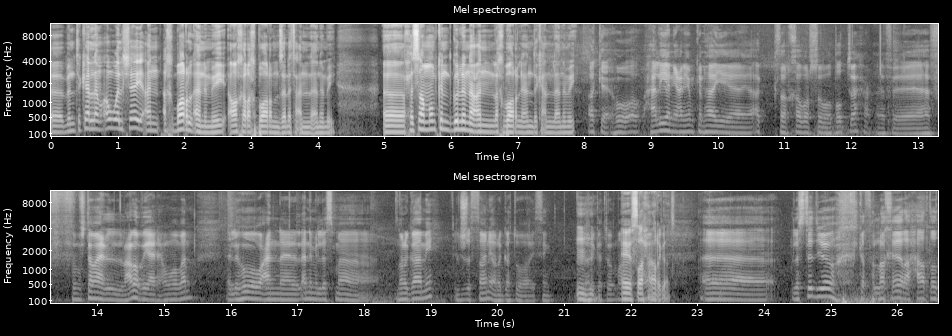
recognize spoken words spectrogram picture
آه، بنتكلم أول شيء عن أخبار الأنمي آخر أخبار نزلت عن الأنمي آه، حسام ممكن تقول لنا عن الأخبار اللي عندك عن الأنمي أوكي هو حاليا يعني يمكن هاي أكثر خبر سوى ضجة آه، في في المجتمع العربي يعني عموما اللي هو عن الأنمي اللي اسمه نوراجامي الجزء الثاني اراقوتو I think. اي صح اراقوتو آه الاستوديو كثر الله خيره حاطط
